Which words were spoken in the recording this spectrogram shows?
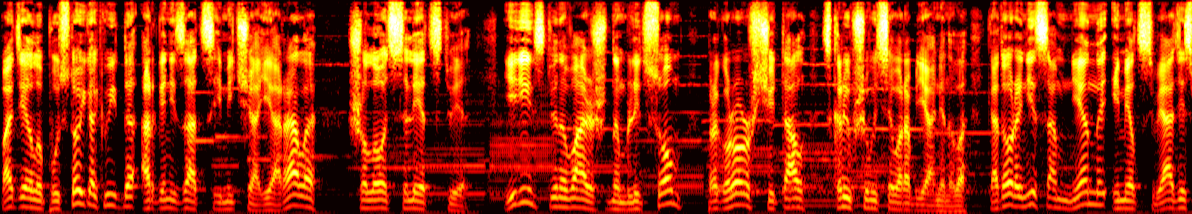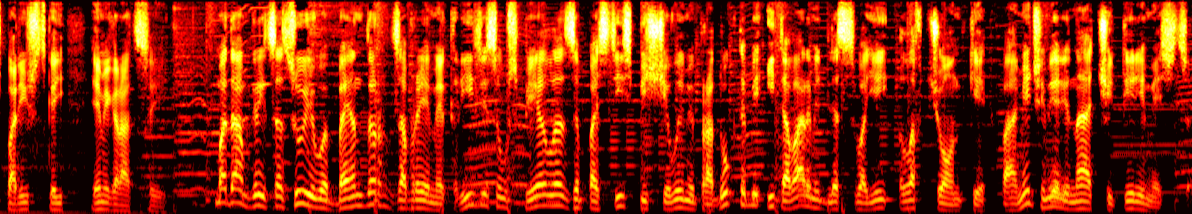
По делу пустой, как видно, организации меча и орала шло следствие. Единственно важным лицом прокурор считал скрывшегося Воробьянинова, который, несомненно, имел связи с парижской эмиграцией. Мадам Грицацуева Бендер за время кризиса успела запастись пищевыми продуктами и товарами для своей ловчонки, по меньшей мере на 4 месяца.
